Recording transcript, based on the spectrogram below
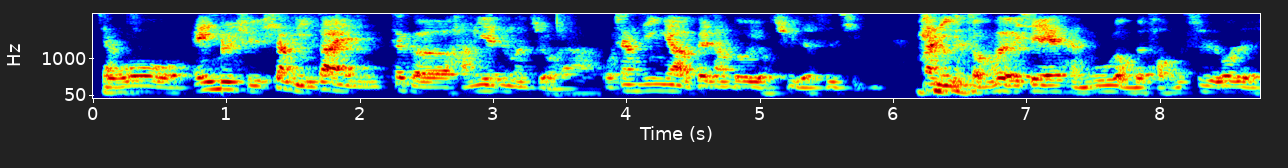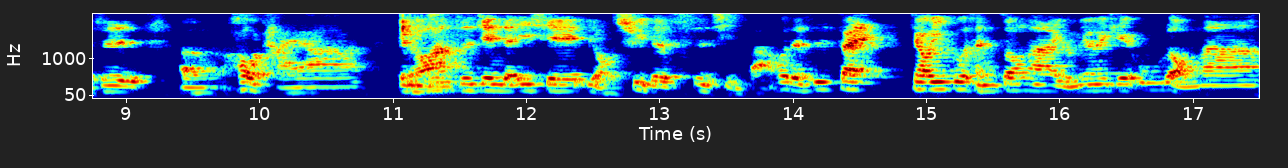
这样子。哦，哎，Rich，像你在这个行业这么久啦、我相信应该有非常多有趣的事情。那你总会有一些很乌龙的同事，或者是呃后台啊，跟你有啊们之间的一些有趣的事情吧，或者是在交易过程中啊，有没有一些乌龙啊，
